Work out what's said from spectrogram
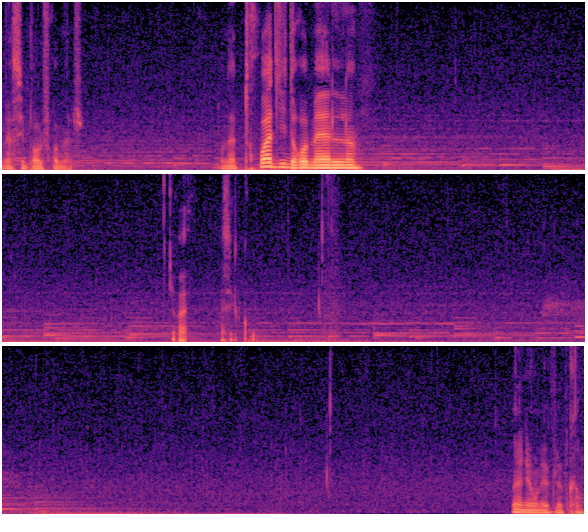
Merci pour le fromage. On a trois d'hydromel. Ouais, c'est cool. Allez, on lève le camp.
